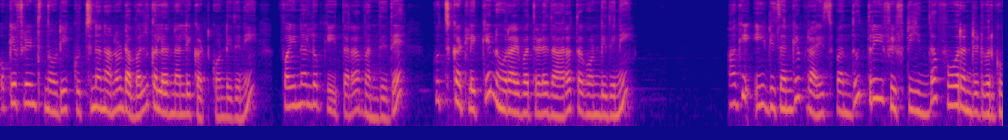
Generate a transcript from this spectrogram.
ಓಕೆ ಫ್ರೆಂಡ್ಸ್ ನೋಡಿ ಕುಚ್ಚನ್ನ ನಾನು ಡಬಲ್ ಕಲರ್ನಲ್ಲಿ ಕಟ್ಕೊಂಡಿದ್ದೀನಿ. ಫೈನಲ್ ಲುಕ್ ಈ ಥರ ಬಂದಿದೆ. ಕುಚ್ಚು ಕಟ್ಟಲಿಕ್ಕೆ ನೂರ ಐವತ್ತೇಳು ದಾರ ತಗೊಂಡಿದ್ದೀನಿ. ಹಾಗೆ ಈ ಡಿಸೈನ್ಗೆ ಪ್ರೈಸ್ ಬಂದು ತ್ರೀ ಫಿಫ್ಟಿಯಿಂದ ಫೋರ್ ಹಂಡ್ರೆಡ್ವರೆಗೂ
